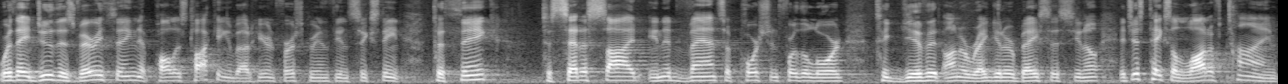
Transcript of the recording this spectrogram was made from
where they do this very thing that Paul is talking about here in 1 Corinthians 16, to think, to set aside in advance a portion for the Lord, to give it on a regular basis. You know? It just takes a lot of time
